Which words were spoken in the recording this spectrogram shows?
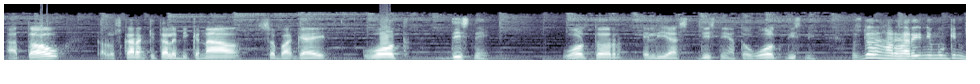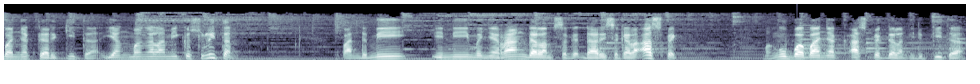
atau kalau sekarang kita lebih kenal sebagai Walt Disney. Walter Elias Disney atau Walt Disney. Nah, saudara, hari-hari ini mungkin banyak dari kita yang mengalami kesulitan. Pandemi ini menyerang dalam dari segala aspek, mengubah banyak aspek dalam hidup kita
